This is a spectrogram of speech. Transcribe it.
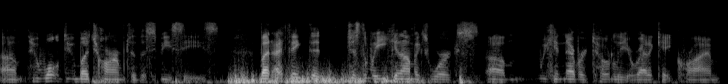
um, who won't do much harm to the species. But I think that just the way economics works, um, we can never totally eradicate crime.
